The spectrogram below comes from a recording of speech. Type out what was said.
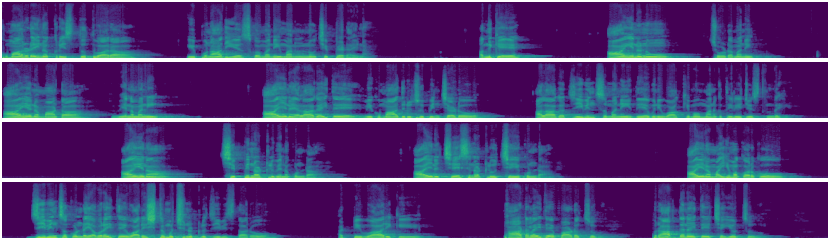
కుమారుడైన క్రీస్తు ద్వారా ఈ పునాది వేసుకోమని మనల్ని చెప్పాడు ఆయన. అందుకే ఆయనను చూడమని ఆయన మాట వినమని ఆయన ఎలాగైతే మీకు మాదిరి చూపించాడో అలాగ జీవించమని దేవుని వాక్యము మనకు తెలియజేస్తుంది. ఆయన చెప్పినట్లు వినకుండా ఆయన చేసినట్లు చేయకుండా ఆయన మహిమ కొరకు జీవించకుండా ఎవరైతే వారి ఇష్టం వచ్చినట్లు జీవిస్తారో అట్టి వారికి పాటలైతే పాడొచ్చు ప్రార్థన అయితే చెయ్యొచ్చు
